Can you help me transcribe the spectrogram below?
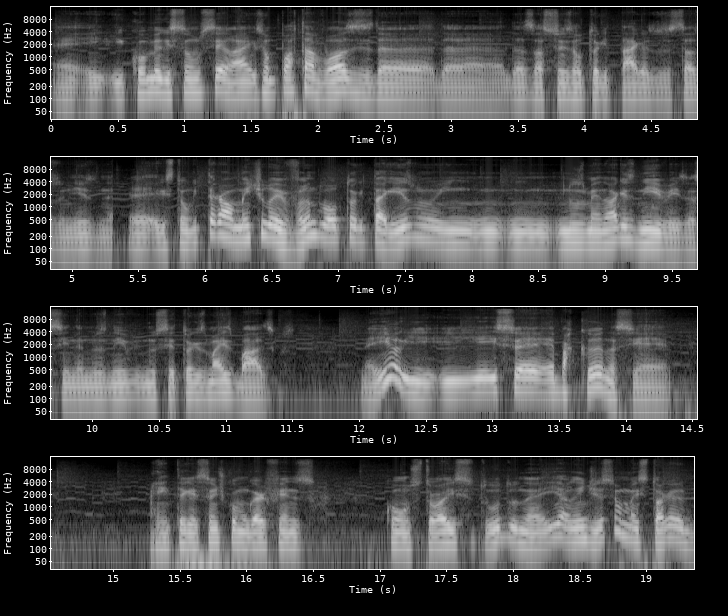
é, e, e, como eles são, sei lá, eles são porta-vozes da, da, das ações autoritárias dos Estados Unidos, né? É, eles estão literalmente levando o autoritarismo em, em, nos menores níveis, assim, né? Nos, níveis, nos setores mais básicos. Né? E, e, e, isso é, é, bacana, assim, é, é interessante como Garfiennes constrói isso tudo, né? E além disso, é uma história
